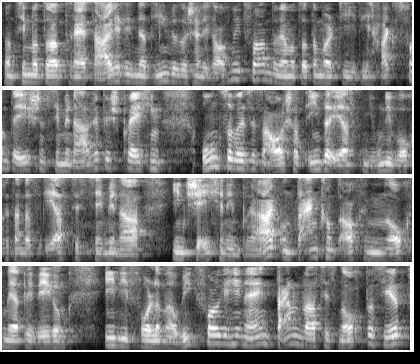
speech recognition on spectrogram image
Dann sind wir dort drei Tage. Die Nadine wird wahrscheinlich auch mitfahren. Dann werden wir dort einmal die, die Hux Foundation Seminare besprechen. Und so wie es ausschaut, in der ersten Juniwoche dann das erste Seminar in Tschechien, in Prag. Und dann kommt auch noch mehr Bewegung in die Vollmer Week Folge hinein. Dann, was ist noch passiert?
